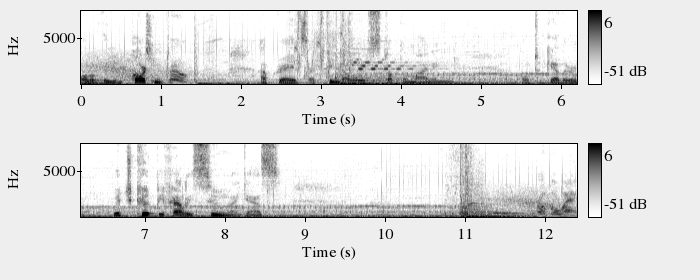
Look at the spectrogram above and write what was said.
all of the important upgrades, I think I will stop the mining altogether, which could be fairly soon, I guess. Probe away.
